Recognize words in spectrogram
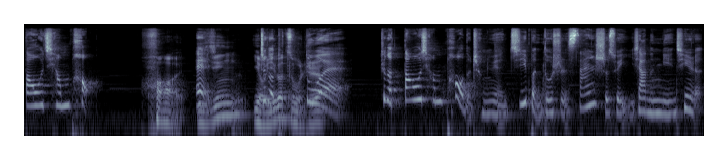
刀枪炮。哦，哎已经有一个组织，对，这个刀枪炮的成员基本都是三十岁以下的年轻人，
